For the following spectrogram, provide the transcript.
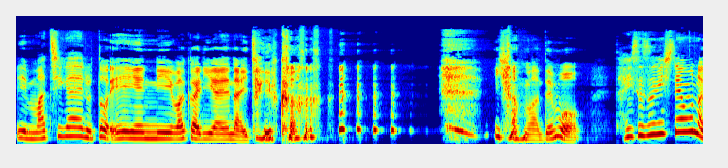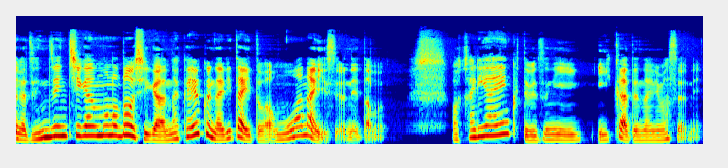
間違えると永遠に分かり合えないというか いや、まあでも、大切にしてるものが全然違うもの同士が仲良くなりたいとは思わないですよね、多分。分かり合えんくて別にいいかってなりますよね。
